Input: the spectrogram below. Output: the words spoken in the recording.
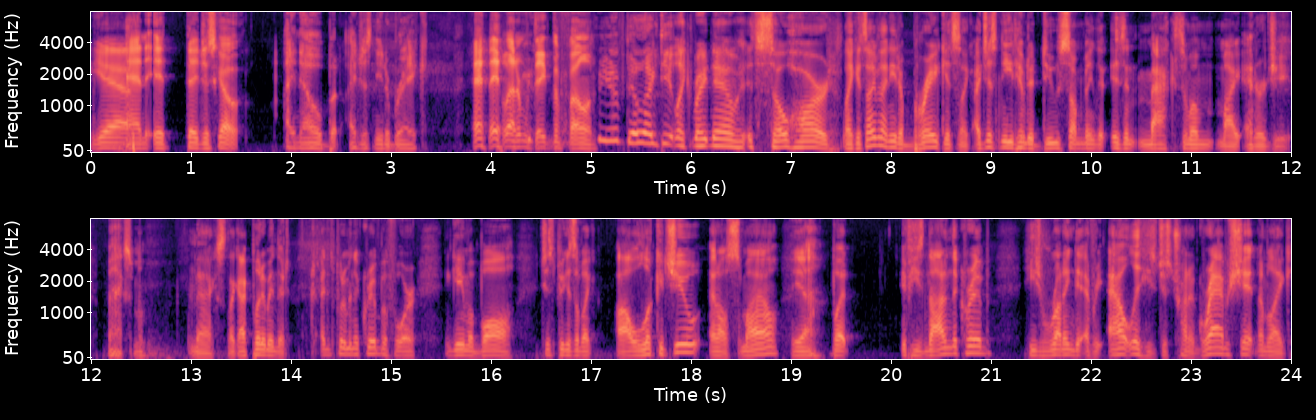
Yeah, and it they just go, I know, but I just need a break, and they let him take the phone. you have no idea. Like right now, it's so hard. Like it's not even I need a break. It's like I just need him to do something that isn't maximum my energy. Maximum. Max, like I put him in the, I just put him in the crib before and gave him a ball just because I'm like, I'll look at you and I'll smile. Yeah. But if he's not in the crib, he's running to every outlet. He's just trying to grab shit, and I'm like,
